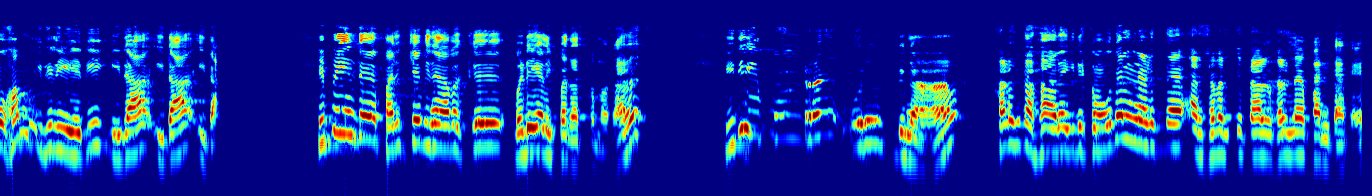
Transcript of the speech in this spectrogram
முகம் இதில் ஏதி இதா இதா இதா. இப்ப இந்த பரீட்சை வினாவுக்கு விடையளிப்பதற்கு முதல் இதே போன்ற ஒரு வினா கடந்த கால இதுக்கு முதல் நடந்த அரச தாள்கள்ல வந்தது.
